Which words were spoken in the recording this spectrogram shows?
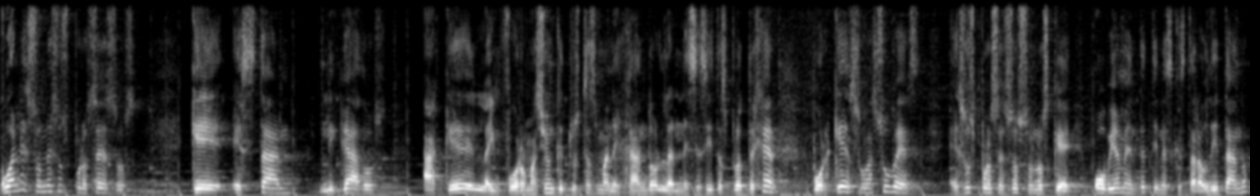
¿Cuáles son esos procesos que están ligados a que la información que tú estás manejando la necesitas proteger, porque eso a su vez, esos procesos son los que obviamente tienes que estar auditando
